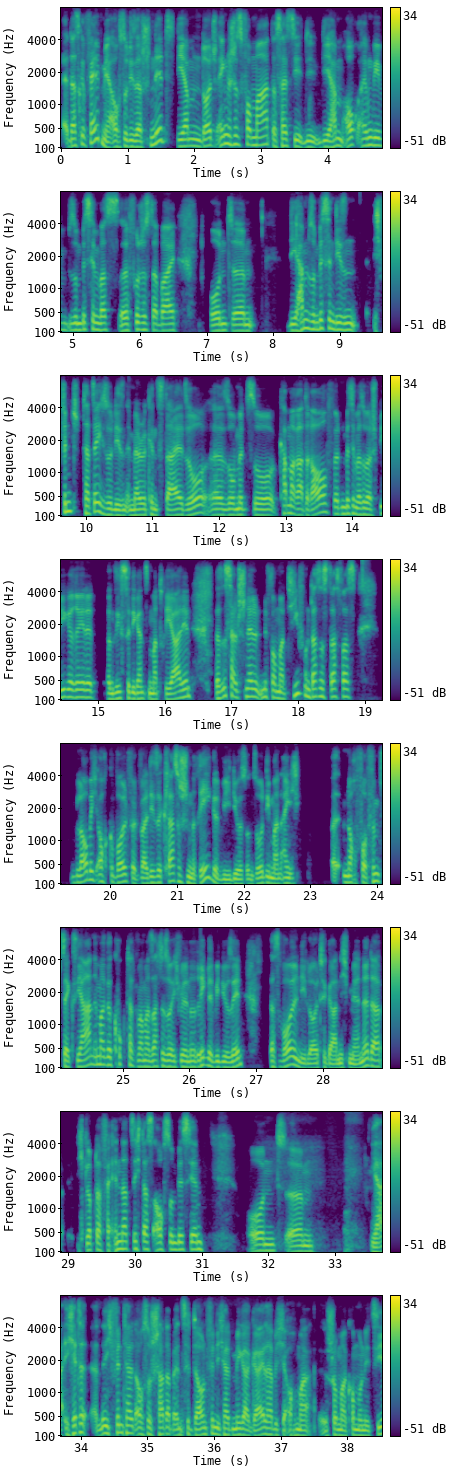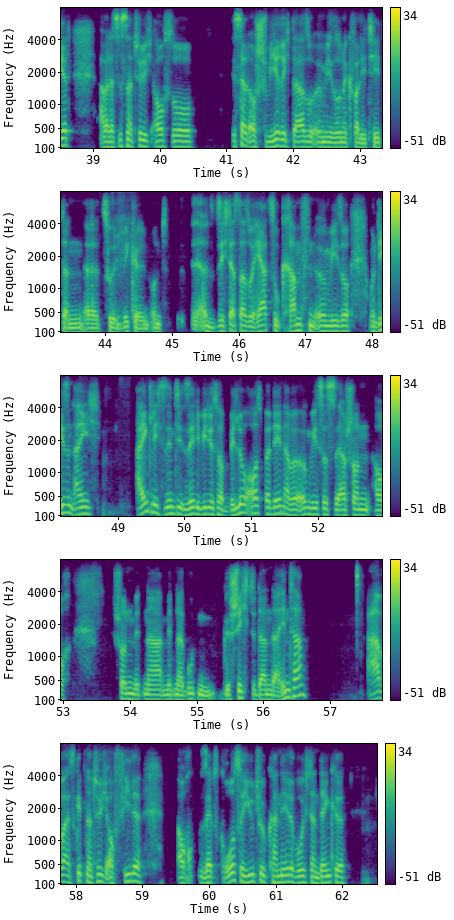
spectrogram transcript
das gefällt mir auch so dieser Schnitt. Die haben ein deutsch-englisches Format, das heißt, die, die, die haben auch irgendwie so ein bisschen was äh, Frisches dabei und ähm, die haben so ein bisschen diesen, ich finde tatsächlich so diesen American Style so, äh, so mit so Kamera drauf, wird ein bisschen was über das Spiel geredet, dann siehst du die ganzen Materialien. Das ist halt schnell und informativ und das ist das, was, glaube ich, auch gewollt wird, weil diese klassischen Regelvideos und so, die man eigentlich äh, noch vor fünf, sechs Jahren immer geguckt hat, weil man sagte so, ich will ein Regelvideo sehen, das wollen die Leute gar nicht mehr. Ne? Da, ich glaube, da verändert sich das auch so ein bisschen. Und ähm, Ja, ich hätte, ich finde halt auch so Shut Up and Sit Down finde ich halt mega geil, habe ich ja auch mal schon mal kommuniziert. Aber das ist natürlich auch so, ist halt auch schwierig, da so irgendwie so eine Qualität dann äh, zu entwickeln und äh, sich das da so herzukrampfen irgendwie so. Und die sind eigentlich, eigentlich sind die, sehen die Videos auch billow aus bei denen, aber irgendwie ist es ja schon auch schon mit einer, mit einer guten Geschichte dann dahinter. Aber es gibt natürlich auch viele, auch selbst große YouTube-Kanäle, wo ich dann denke,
